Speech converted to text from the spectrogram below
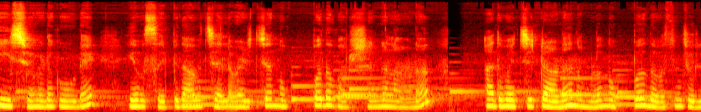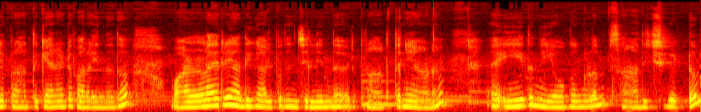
ഈശോയുടെ കൂടെ യോസേ പിതാവ് ചെലവഴിച്ച മുപ്പത് വർഷങ്ങളാണ്. അത് വെച്ചിട്ടാണ് നമ്മൾ മുപ്പത് ദിവസം ചൊല്ലി പ്രാർത്ഥിക്കാനായിട്ട് പറയുന്നത്. വളരെയധികം അത്ഭുതം ചെല്ലുന്ന ഒരു പ്രാർത്ഥനയാണ്. ഏത് നിയോഗങ്ങളും സാധിച്ചു കിട്ടും.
